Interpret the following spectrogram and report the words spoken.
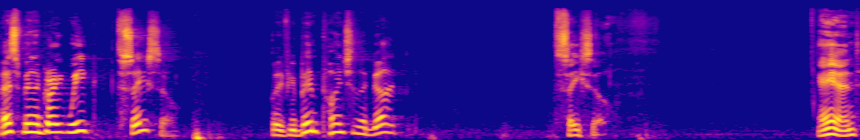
That's been a great week. Say so. But if you've been punched in the gut, say so. And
